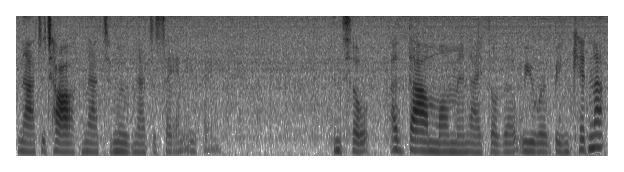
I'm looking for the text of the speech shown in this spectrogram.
not to talk, not to move, not to say anything. And so at that moment, I thought that we were being kidnapped.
